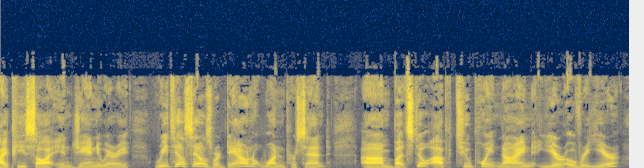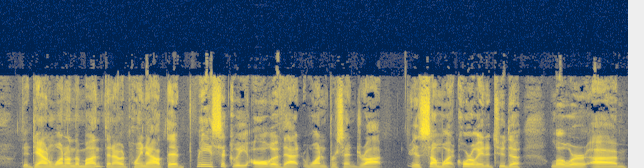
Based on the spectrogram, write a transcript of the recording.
IP saw in January. Retail sales were down 1%, um, but still up 2.9 year over year. Down one on the month, and I would point out that basically all of that 1% drop is somewhat correlated to the lower um,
